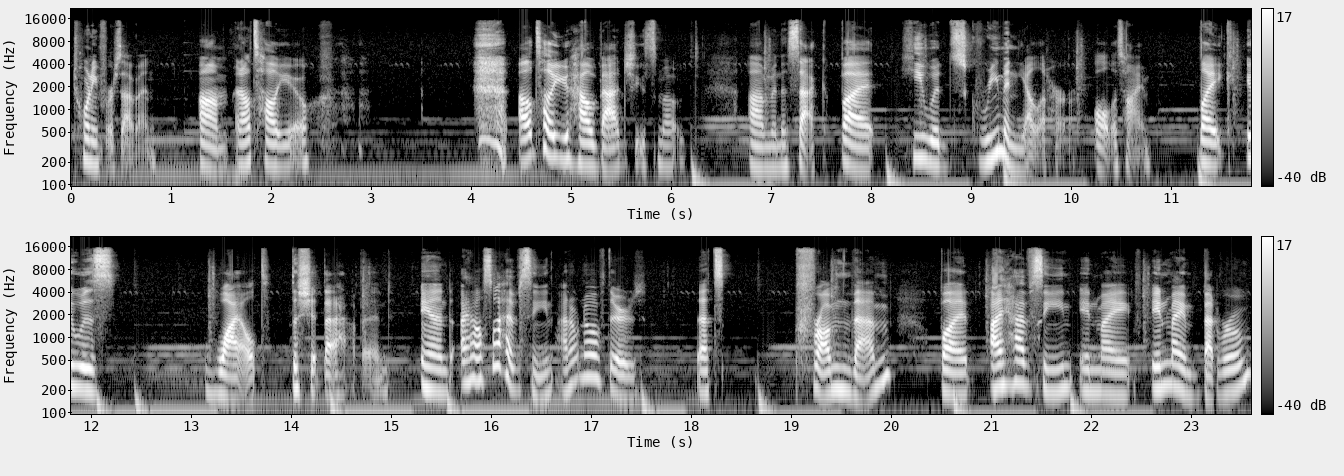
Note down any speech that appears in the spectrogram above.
24 7 um and i'll tell you i'll tell you how bad she smoked um in a sec but he would scream and yell at her all the time. Like it was wild the shit that happened. And i also have seen i don't know if there's that's from them but i have seen in my in my bedroom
